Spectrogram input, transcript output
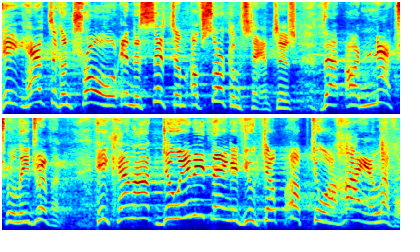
He has to control in the system of circumstances that are naturally driven. He cannot do anything if you jump up to a higher level.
